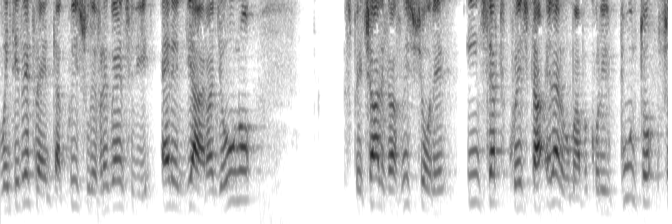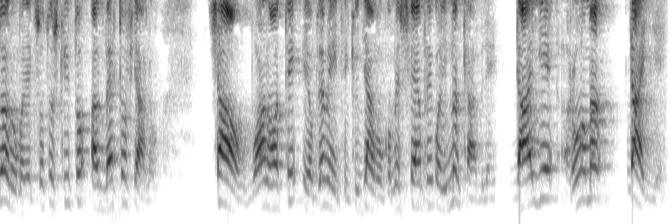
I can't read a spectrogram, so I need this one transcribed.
23.30 qui sulle frequenze di RDA Radio 1, speciale trasmissione Insert, questa è la Roma con il punto sulla Roma del sottoscritto Alberto Fiano. Ciao, buonanotte e ovviamente chiudiamo come sempre con l'immancabile Daglie Roma, Daglie!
